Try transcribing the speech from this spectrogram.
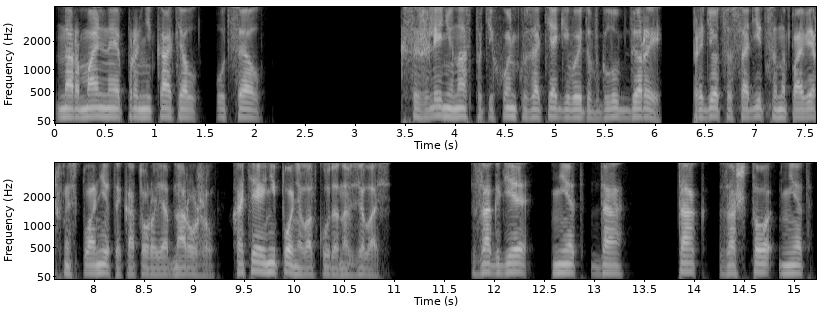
нормальная проникатель уцел. К сожалению, нас потихоньку затягивает вглубь дыры. Придется садиться на поверхность планеты, которую я обнаружил, хотя я не понял, откуда она взялась. За где? Нет, да. Так, за что? Нет.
